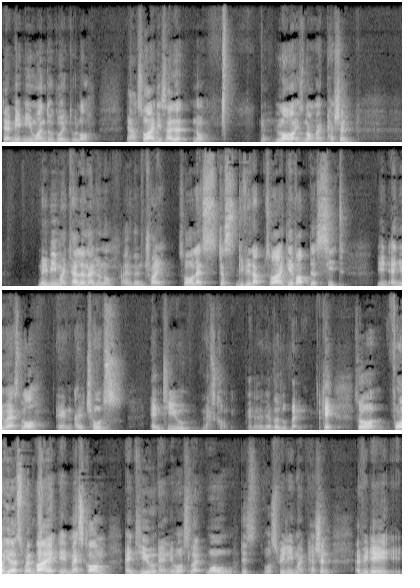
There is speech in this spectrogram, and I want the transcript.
that made me want to go into law. Yeah, so I decided no, no, law is not my passion. Maybe my talent, I don't know. I didn't try. So let's just give it up. So I gave up the seat in NUS law and I chose NTU mass comm and I never looked back. Okay, so four years went by in mass comm, NTU, and it was like, whoa, this was really my passion. Every day,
